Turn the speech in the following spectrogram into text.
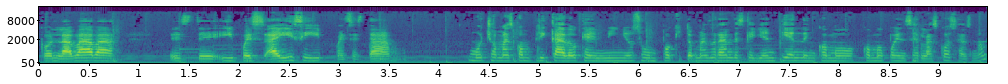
Con la baba, este, y pues ahí sí, pues está mucho más complicado que en niños un poquito más grandes que ya entienden cómo, cómo pueden ser las cosas, ¿no?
